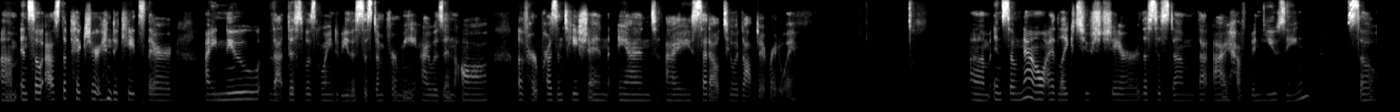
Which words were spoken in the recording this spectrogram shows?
Um, and so as the picture indicates there, I knew that this was going to be the system for me. I was in awe of her presentation and I set out to adopt it right away. Um, and so now I'd like to share the system that I have been using. So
